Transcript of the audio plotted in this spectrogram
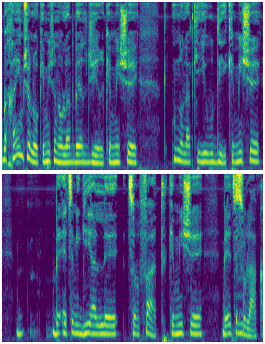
בחיים שלו כמי שנולד באלג'יר, כמי שנולד כיהודי, כמי שבעצם הגיע לצרפת, כמי שבעצם... סולק.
